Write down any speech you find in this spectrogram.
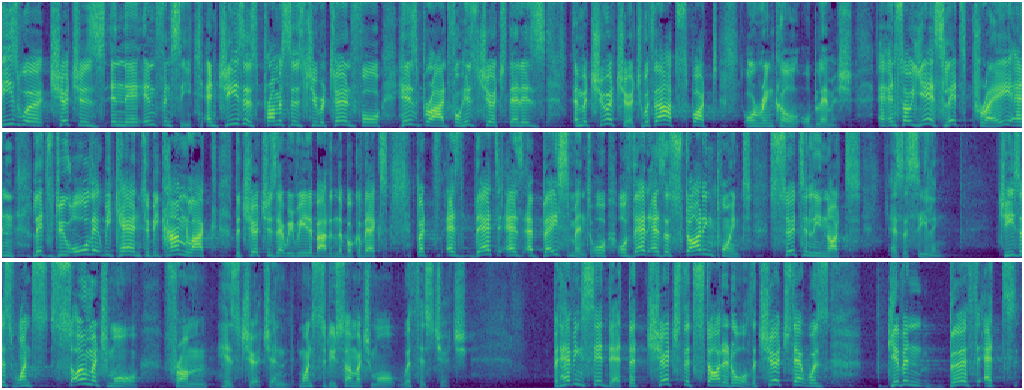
These were churches in their infancy. And Jesus promises to return for his bride, for his church that is a mature church without spot or wrinkle or blemish. And so, yes, let's pray and let's do all that we can to become like the churches that we read about in the book of Acts. But as that as a basement or, or that as a starting point, certainly not as a ceiling. Jesus wants so much more from his church and wants to do so much more with his church. But having said that, the church that started all, the church that was given birth at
